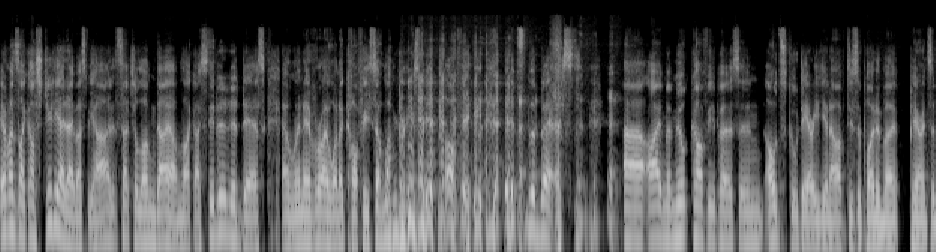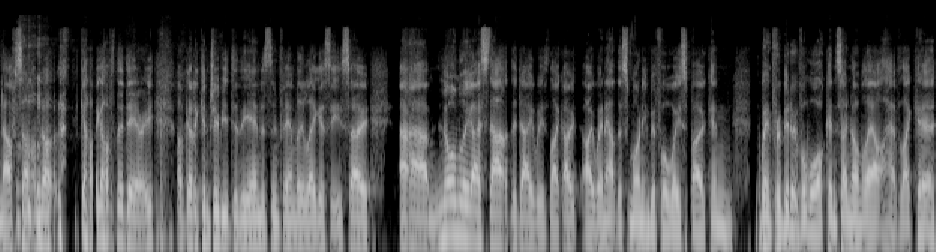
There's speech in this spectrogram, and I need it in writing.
Everyone's like, "Oh, studio day must be hard. It's such a long day." I'm like, I sit at a desk, and whenever I want a coffee, someone brings me a coffee. it's the best. Uh, I'm a milk coffee person, old school dairy. You know, I've disappointed my parents enough, so I'm not going off the dairy. I've got to contribute to the Anderson family legacy. So um, normally, I start the day with like I, I went out this morning before we spoke and went for a bit of a walk, and so normally I'll have like a,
